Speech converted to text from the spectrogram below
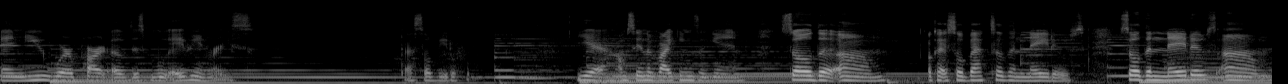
And you were part of this blue avian race. That's so beautiful. Yeah, I'm seeing the Vikings again. So the um okay, so back to the natives. So the natives um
